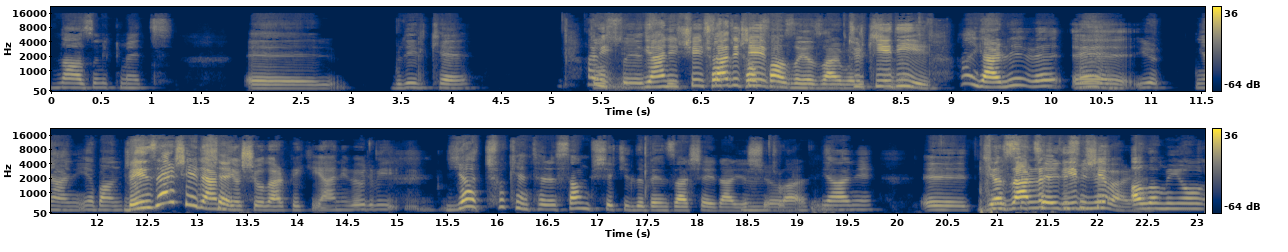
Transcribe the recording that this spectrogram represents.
Nazım Hikmet, e, Rilke, Hani Dostoyevski. yani şey Çok- sadece çok fazla yazar var Türkiye içinde. değil. Ha, yerli ve e, Evet. y- yani yabancı. Benzer şeyler mi Şey. yaşıyorlar peki? Yani böyle bir Ya çok enteresan bir şekilde benzer şeyler yaşıyorlar. yani e, Yazarlık diye bir şey var yani. alamıyor.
